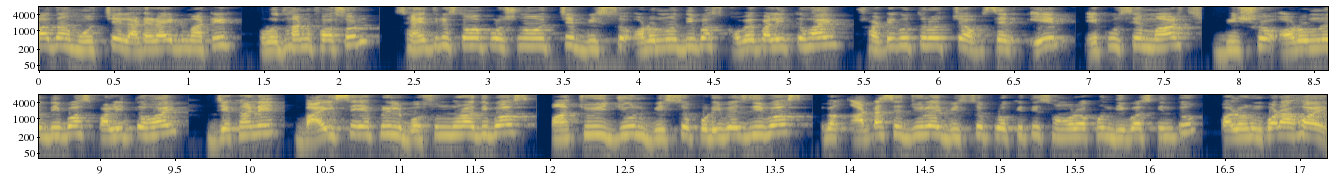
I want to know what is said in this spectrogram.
বাদাম হচ্ছে ল্যাটেরাইট মাটির প্রধান ফসল। সাঁত্রিশতম প্রশ্ন হচ্ছে, বিশ্ব অরণ্য দিবস কবে পালিত হয়? সঠিক উত্তর হচ্ছে অপশন এ, একুশে মার্চ, বিশ্ব অরণ্য দিবস পালিত হয়, যেখানে বাইশে এপ্রিল বসুন্ধরা দিবস, পাঁচই জুন বিশ্ব পরিবেশ দিবস এবং আঠাশে জুলাই বিশ্ব প্রকৃতি সংরক্ষণ দিবস কিন্তু পালন করা হয়।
